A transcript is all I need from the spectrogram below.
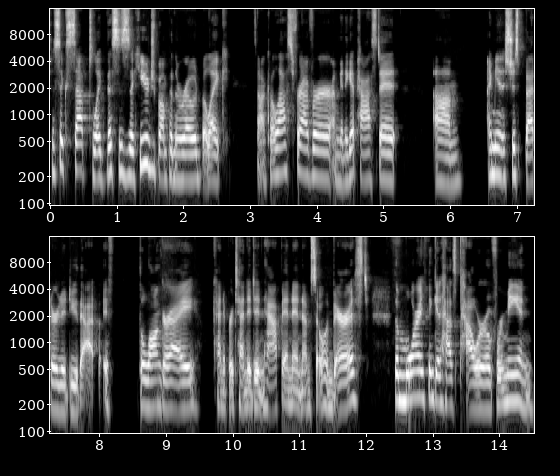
just accept like this is a huge bump in the road, but like it's not going to last forever. I'm going to get past it. Um, I mean, it's just better to do that. If the longer I kind of pretend it didn't happen and I'm so embarrassed, the more I think it has power over me and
